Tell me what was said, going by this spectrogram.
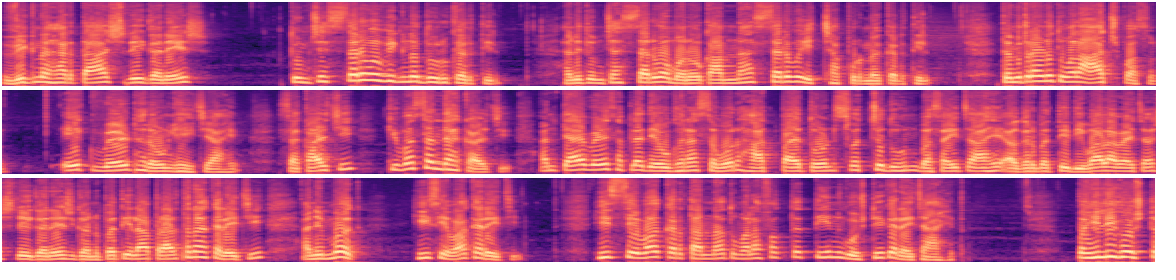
विघ्नहर्ता श्री गणेश तुमचे सर्व विघ्न दूर करतील. आणि तुमच्या सर्व मनोकामना सर्व इच्छा पूर्ण करतील. तर मित्रांनो तुम्हाला आजपासून एक वेळ ठरवून घ्यायची आहे. सकाळची किंवा संध्याकाळची. आणि त्यावेळेस आपल्या देवघरासमोर हात पाय तोंड स्वच्छ धुवून बसायचं आहे. अगरबत्ती दिवा लावायचा श्री गणेश गणपतीला प्रार्थना करायची आणि मग ही सेवा करायची. ही सेवा करताना तुम्हाला फक्त तीन गोष्टी करायच्या आहेत. पहिली गोष्ट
